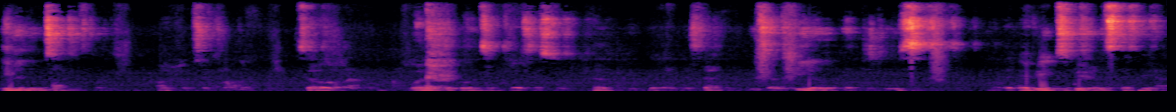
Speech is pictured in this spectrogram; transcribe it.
even in science conferences. So, one of the goals of course is to help people understand that these are real entities, that every experience that we have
